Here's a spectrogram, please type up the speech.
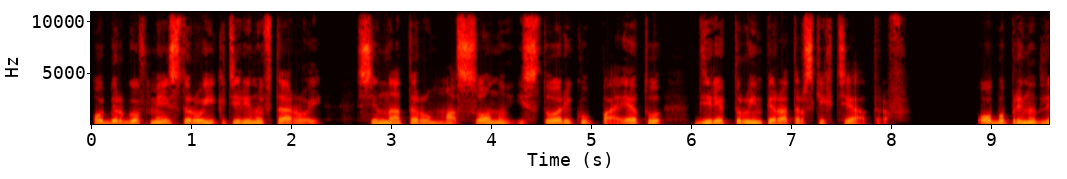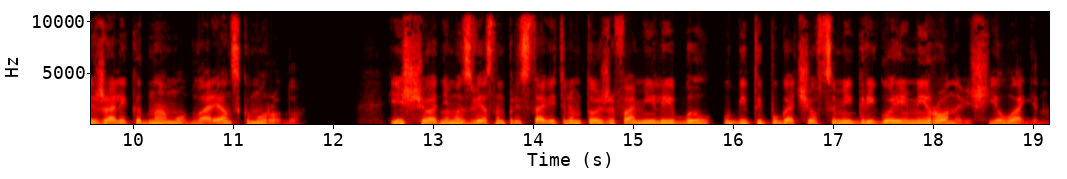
обергофмейстеру Екатерины II, сенатору, масону, историку, поэту, директору императорских театров. Оба принадлежали к одному дворянскому роду. Еще одним известным представителем той же фамилии был убитый пугачевцами Григорий Миронович Елагин,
